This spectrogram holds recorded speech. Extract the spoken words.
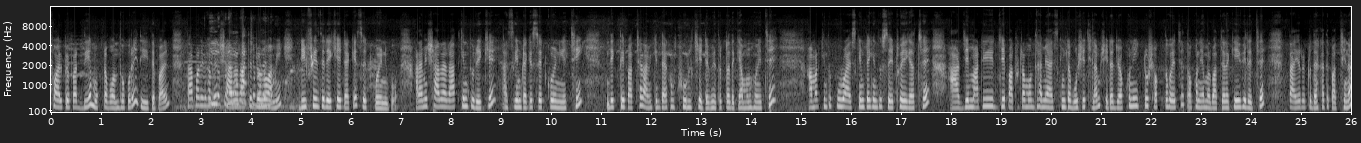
ফয়েল পেপার দিয়ে মুখটা বন্ধ করে দিয়ে দিতে পারেন। তারপর এভাবে সারা রাতের জন্য আমি ডিপ ফ্রিজে রেখে এটাকে সেট করে নিব। আর আমি সারা রাত কিন্তু রেখে আইসক্রিমটাকে সেট করে নিয়েছি। দেখতেই পাচ্ছেন আমি কিন্তু এখন খুলছি এটা ভেতরটাতে কেমন হয়েছে। আমার কিন্তু পুরো আইসক্রিমটা কিন্তু সেট হয়ে গেছে। আর যে মাটির যে পাত্রটার মধ্যে আমি আইসক্রিমটা বসিয়েছিলাম, সেটা যখনই একটু শক্ত হয়েছে, তখনই আমার বাচ্চারা খেয়ে ফেলেছে, তাই আর একটু দেখাতে পাচ্ছি না।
